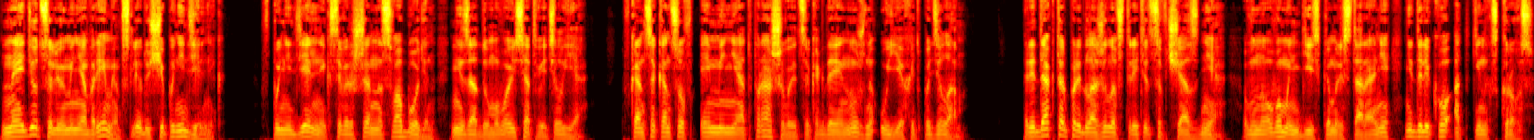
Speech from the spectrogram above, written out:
Найдется ли у меня время в следующий понедельник? В понедельник совершенно свободен, не задумываясь, ответил я. В конце концов, Эмми не отпрашивается, когда ей нужно уехать по делам. Редактор предложила встретиться в час дня в новом индийском ресторане недалеко от Кингс-Кросс.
